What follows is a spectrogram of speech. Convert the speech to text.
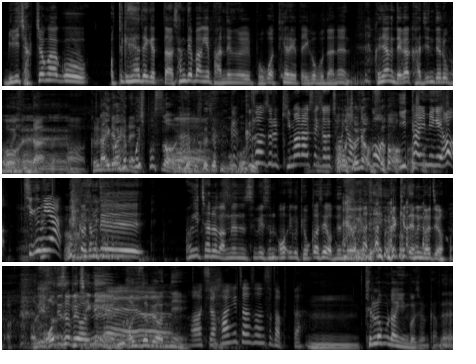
미리 작정하고 어떻게 해야 되겠다 상대방의 반응을 보고 어떻게 해야 되겠다 이거보다는 그냥 내가 가진 대로 보여준다. 어, 예, 예. 어, 나 이거 해보고 싶었어. 어. 그, 뭐. 그 선수를 기만할 생각은 전혀, 어, 전혀 없었고 없어. 이 타이밍에 어 지금이야. 그러니까 상대 황희찬을 막는 수비수는 어 이거 교과서에 없는 내용인데 이렇게 되는 거죠. 어디서, 배웠니? 네. 어디서 배웠니? 아 진짜 황희찬 선수답다. 음 킬러 문항인 거죠, 그러니까 네.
